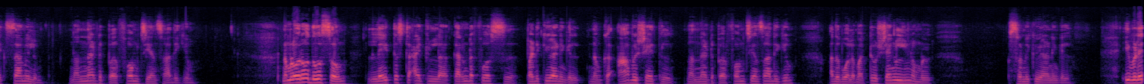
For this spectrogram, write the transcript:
എക്സാമിലും നന്നായിട്ട് പെർഫോം ചെയ്യാൻ സാധിക്കും. നമ്മൾ ഓരോ ദിവസവും ലേറ്റസ്റ്റ് ആയിട്ടുള്ള കറണ്ട് അഫേഴ്സ് പഠിക്കുകയാണെങ്കിൽ നമുക്ക് ആ വിഷയത്തിൽ നന്നായിട്ട് പെർഫോം ചെയ്യാൻ സാധിക്കും. അതുപോലെ മറ്റു വിഷയങ്ങളിൽ നമ്മൾ ശ്രമിക്കുകയാണെങ്കിൽ. ഇവിടെ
